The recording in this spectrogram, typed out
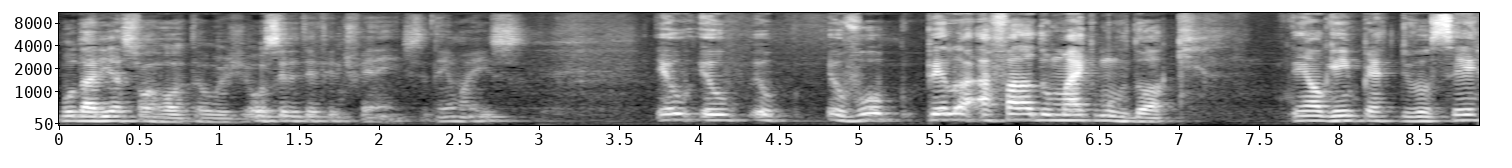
mudaria a sua rota hoje? Ou seria ter feito diferente? Você tem uma isso? Eu, eu, eu, eu vou pela a fala do Mike Murdock. Tem alguém perto de você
